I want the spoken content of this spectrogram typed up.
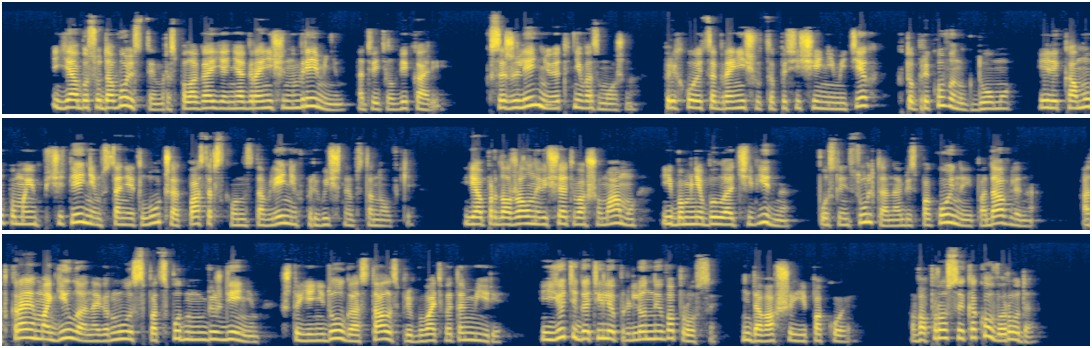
«Я бы с удовольствием, располагая я неограниченным временем», – ответил викарий. «К сожалению, это невозможно. Приходится ограничиваться посещениями тех, кто прикован к дому, или кому, по моим впечатлениям, станет лучше от пасторского наставления в привычной обстановке. Я продолжал навещать вашу маму, ибо мне было очевидно, После инсульта она беспокойна и подавлена. От края могилы она вернулась с подспудным убеждением, что ей недолго осталось пребывать в этом мире. Ее тяготили определенные вопросы, не дававшие ей покоя. Вопросы какого рода?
